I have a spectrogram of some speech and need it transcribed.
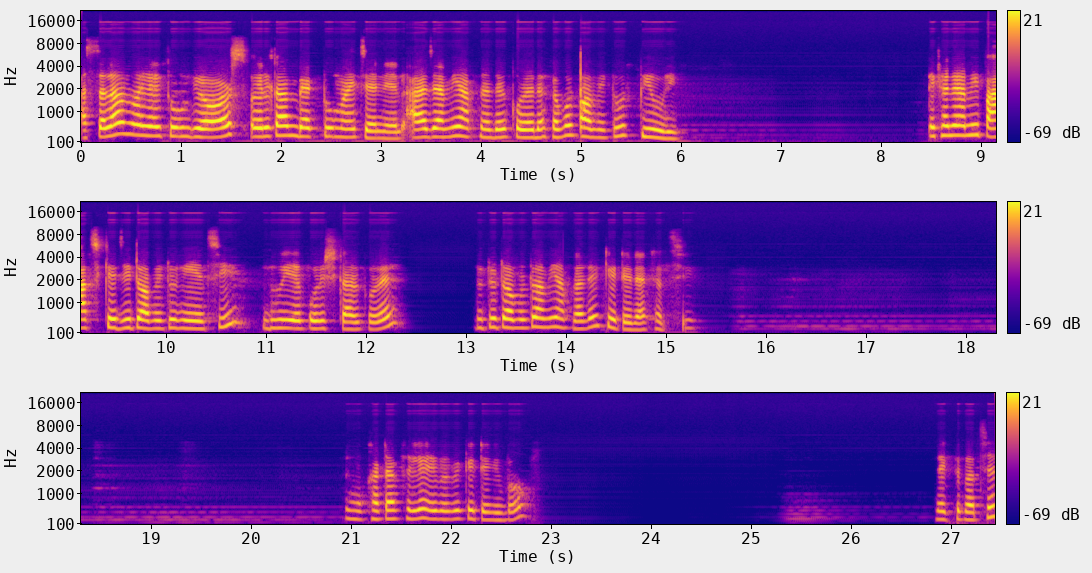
আসসালামু আলাইকুম viewers, welcome back to my channel. আজ আমি আপনাদের করে দেখাবো টমেটোর পিউরি। এখানে আমি পাঁচ কেজি টমেটো নিয়েছি, ধুয়ে পরিষ্কার করে। দুটো টমেটো আমি আপনাদের কেটে দেখাচ্ছি। মুখাটা ফেলে এভাবে কেটে নিব। দেখতে পাচ্ছেন,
